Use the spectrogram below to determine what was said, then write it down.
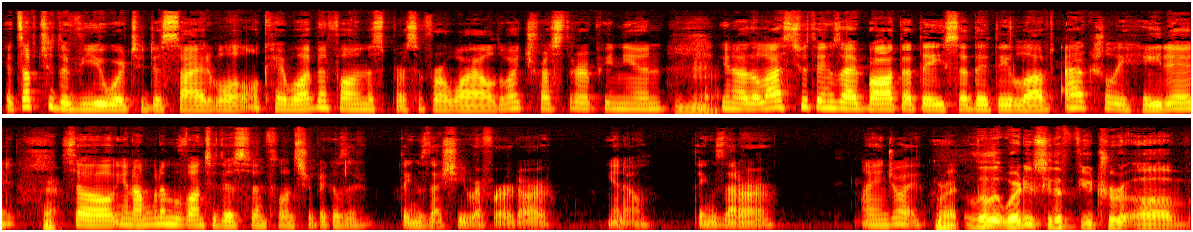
it's up to the viewer to decide. Well, okay, well, I've been following this person for a while. Do I trust their opinion? Mm-hmm. You know, the last two things I bought that they said that they loved, I actually hated. So you know, I'm gonna move on to this influencer because the things that she referred are, you know, things that are I enjoy. Right. Lilit, where do you see the future of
